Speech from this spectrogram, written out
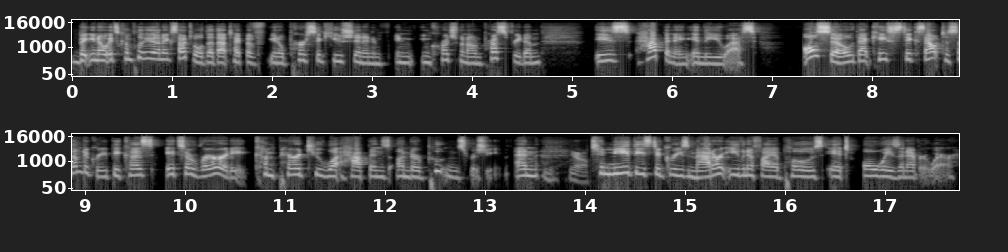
but you know it's completely unacceptable that that type of you know persecution and in, encroachment on press freedom is happening in the us also, that case sticks out to some degree because it's a rarity compared to what happens under Putin's regime. And mm, yeah. to me, these degrees matter, even if I oppose it always and everywhere.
